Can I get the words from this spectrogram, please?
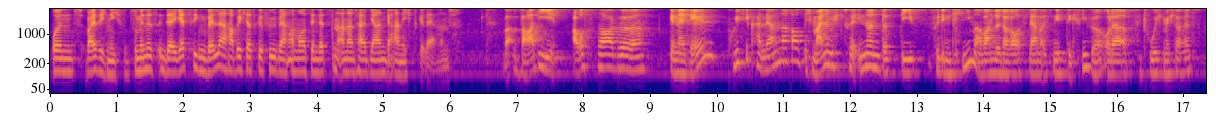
Und weiß ich nicht, so zumindest in der jetzigen Welle habe ich das Gefühl, wir haben aus den letzten anderthalb Jahren gar nichts gelernt. War, die Aussage generell, Politiker lernen daraus? Ich meine mich zu erinnern, dass die für den Klimawandel daraus lernen als nächste Krise. Oder vertue ich mich da jetzt?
